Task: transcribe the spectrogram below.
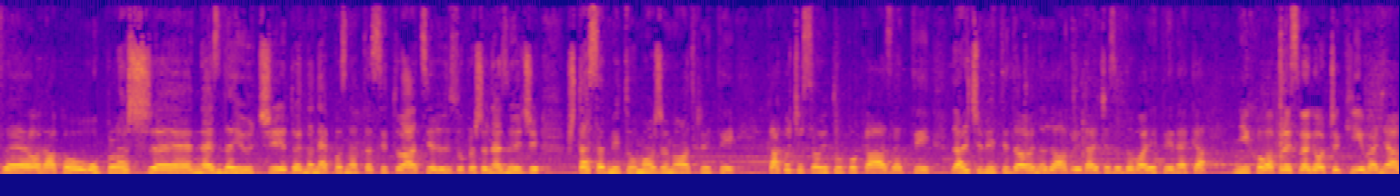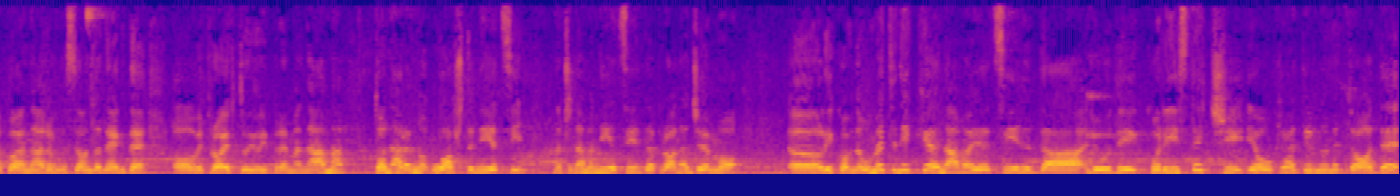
se onako uplaše ne znajući, to je jedna nepoznata situacija, ljudi se uplaše ne znajući šta sad mi tu možemo otkriti, kako će se oni tu pokazati, da li će biti dovoljno dobri, da li će zadovoljiti neka njihova pre svega očekivanja koja naravno se onda negde ovaj, projektuju i prema nama. To naravno uopšte nije cilj. Znači nama nije cilj da pronađemo likovne umetnike, nama je cilj da ljudi koristeći ovu kreativne metode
